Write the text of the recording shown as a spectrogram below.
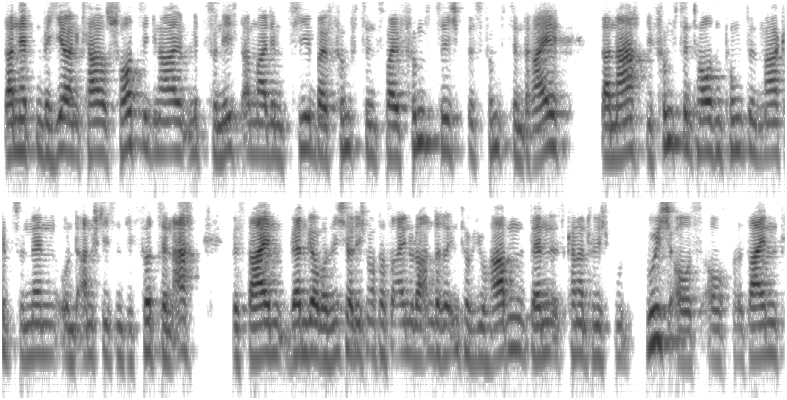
Dann hätten wir hier ein klares Short-Signal mit zunächst einmal dem Ziel bei 15.250 bis 15.3, danach die 15.000 Punkte Marke zu nennen und anschließend die 14.8. Bis dahin werden wir aber sicherlich noch das ein oder andere Interview haben, denn es kann natürlich gut, durchaus auch sein,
